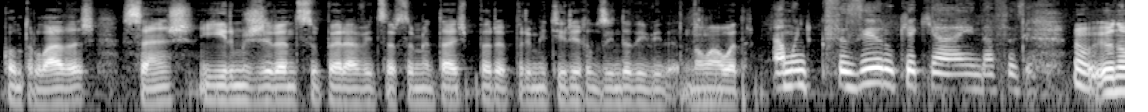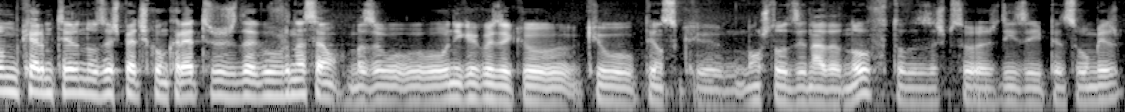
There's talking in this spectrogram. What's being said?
controladas, sãs, e irmos gerando superávites orçamentais para permitir ir reduzindo a dívida. Não há outra. Há muito que fazer, o que é que há ainda a fazer? Não, eu não me quero meter nos aspectos concretos da governação, mas a, a única coisa que eu, que eu penso que não estou a dizer nada de novo, todas as pessoas dizem e pensam o mesmo,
